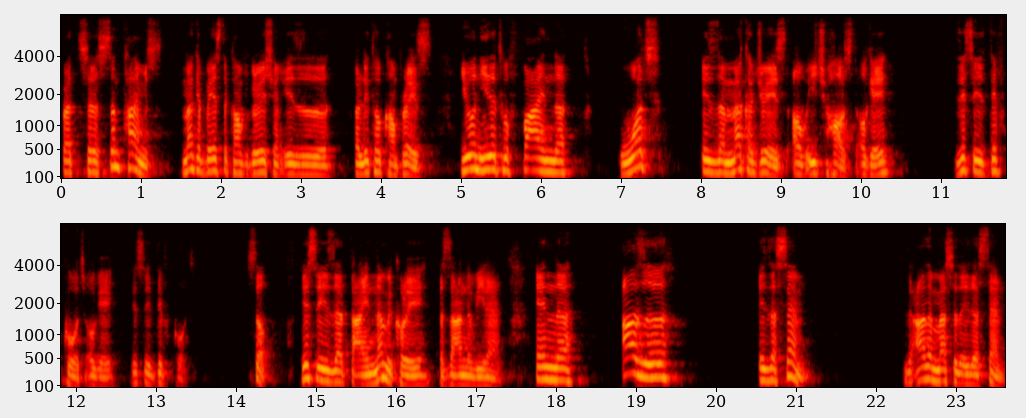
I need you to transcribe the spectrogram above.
but uh, sometimes MAC-based configuration is a little complex. You need to find what is the MAC address of each host, okay? This is difficult, okay? This is difficult. So this is a dynamically assigned VLAN. And the other is the same. The other method is the same.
